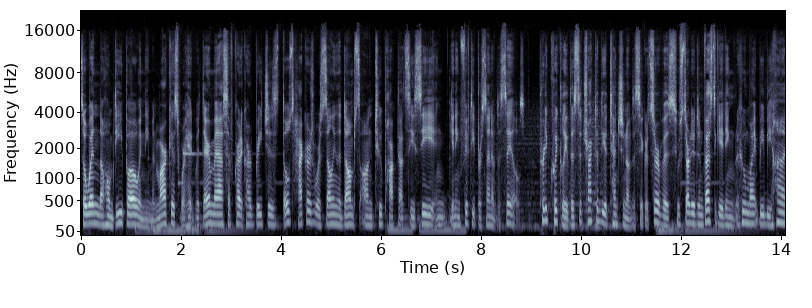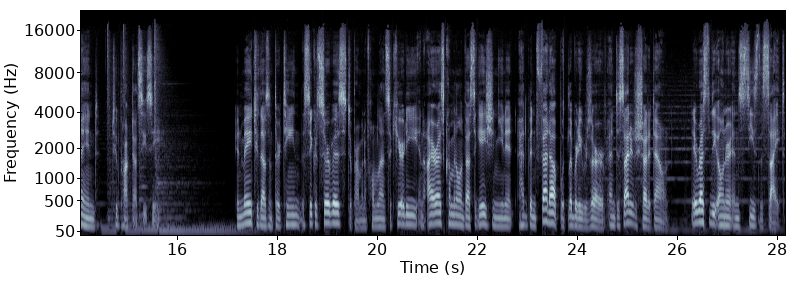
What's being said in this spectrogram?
So when the Home Depot and Neiman Marcus were hit with their massive credit card breaches, those hackers were selling the dumps on Tupac.cc and getting 50% of the sales. Pretty quickly, this attracted the attention of the Secret Service, who started investigating who might be behind Tupac.cc. In May 2013, the Secret Service, Department of Homeland Security, and IRS Criminal Investigation Unit had been fed up with Liberty Reserve and decided to shut it down. They arrested the owner and seized the site.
